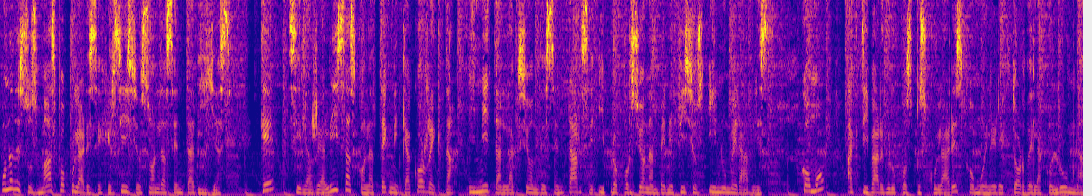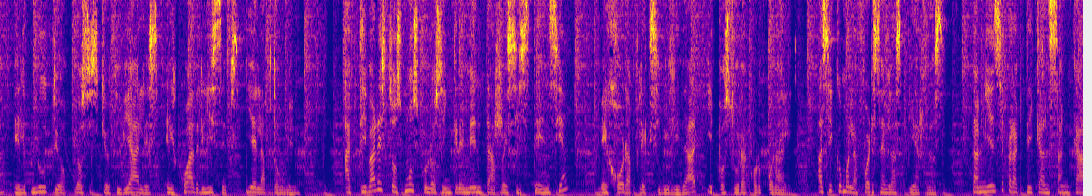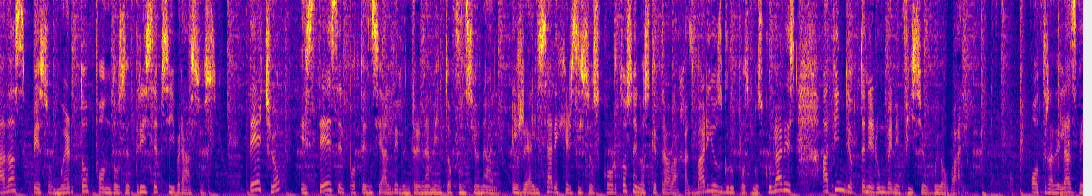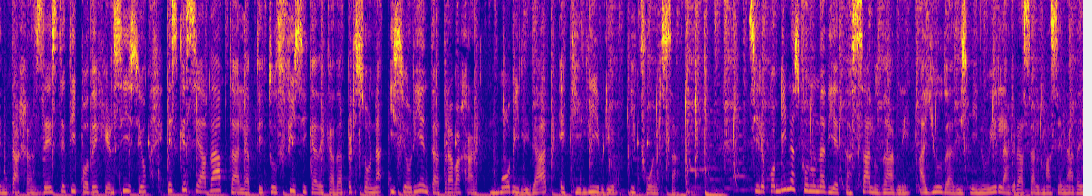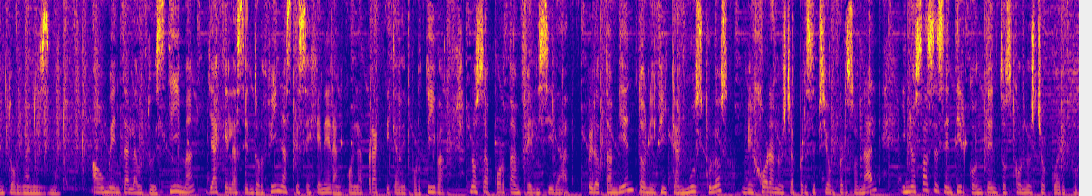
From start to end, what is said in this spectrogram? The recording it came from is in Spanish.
Uno de sus más populares ejercicios son las sentadillas, que, si las realizas con la técnica correcta, imitan la acción de sentarse y proporcionan beneficios innumerables, como activar grupos musculares como el erector de la columna, el glúteo, los isquiotibiales, el cuádriceps y el abdomen. Activar estos músculos incrementa resistencia, mejora flexibilidad y postura corporal, así como la fuerza en las piernas. También se practican zancadas, peso muerto, fondos de tríceps y brazos. De hecho, este es el potencial del entrenamiento funcional, el realizar ejercicios cortos en los que trabajas varios grupos musculares a fin de obtener un beneficio global. Otra de las ventajas de este tipo de ejercicio es que se adapta a la aptitud física de cada persona y se orienta a trabajar movilidad, equilibrio y fuerza. Si lo combinas con una dieta saludable, ayuda a disminuir la grasa almacenada en tu organismo. Aumenta la autoestima, ya que las endorfinas que se generan con la práctica deportiva nos aportan felicidad, pero también tonifican músculos, mejora nuestra percepción personal y nos hace sentir contentos con nuestro cuerpo.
